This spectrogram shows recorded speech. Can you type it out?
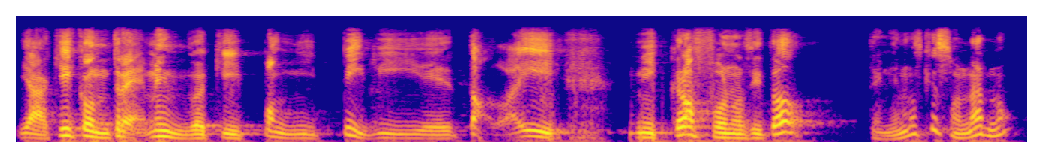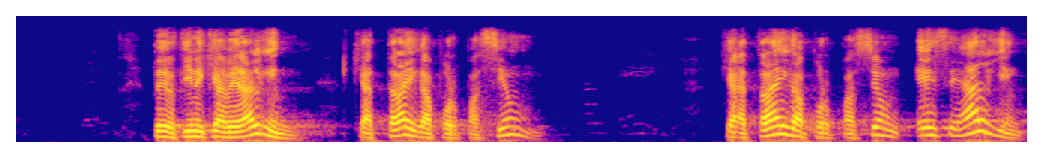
Y aquí con tremendo equipón y pili y todo ahí, micrófonos y todo. Tenemos que sonar, ¿no? Pero tiene que haber alguien que atraiga por pasión. Que atraiga por pasión. Ese alguien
